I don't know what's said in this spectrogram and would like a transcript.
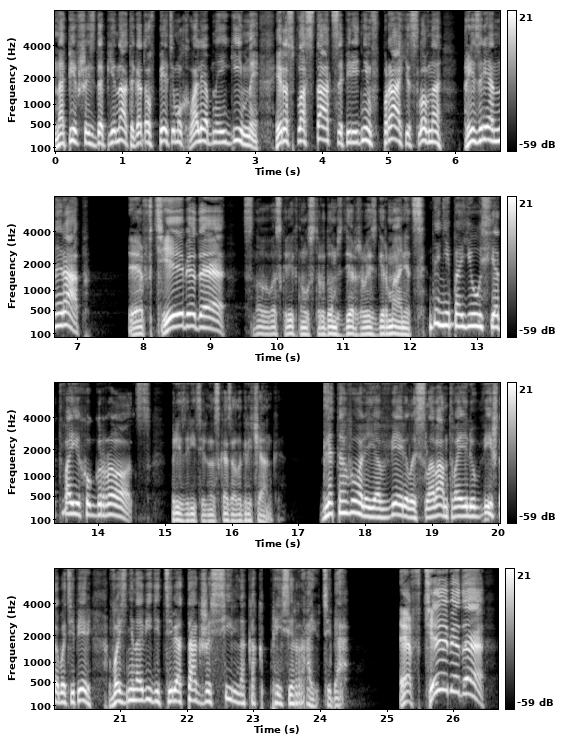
Напившись до пьяна, ты готов петь ему хвалебные гимны и распластаться перед ним в прахе, словно презренный раб!» «Эфтибеде!» — снова воскликнул, с трудом сдерживаясь германец. «Да не боюсь я твоих угроз!» — презрительно сказала гречанка. «Для того ли я верилась словам твоей любви, чтобы теперь возненавидеть тебя так же сильно, как презираю тебя?» «Эфтибеда!» —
